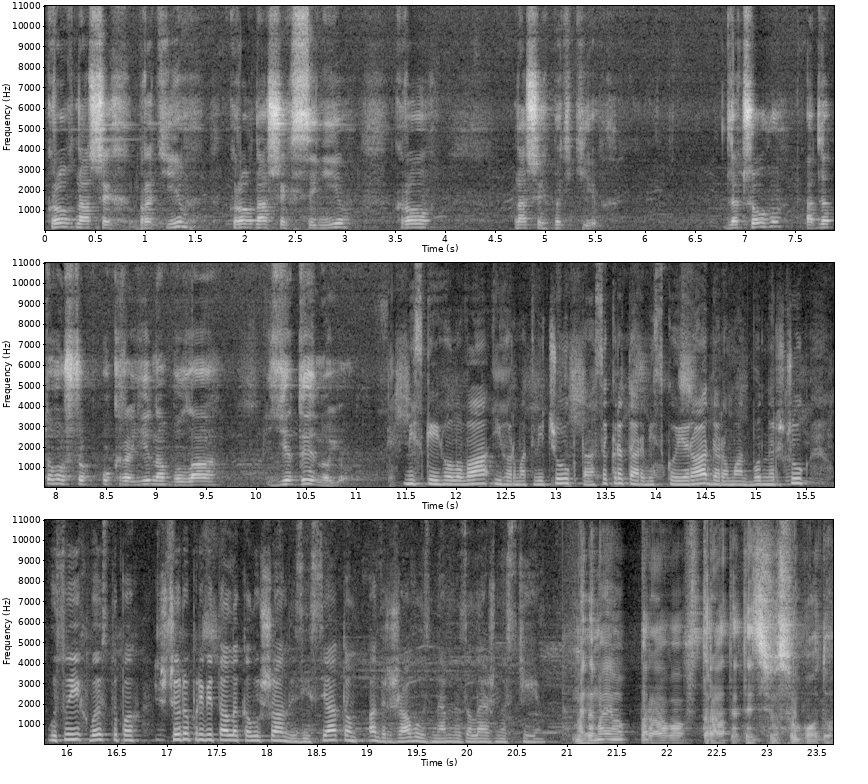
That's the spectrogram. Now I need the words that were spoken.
Кров наших братів, кров наших синів, кров наших батьків. Для чого? А для того, щоб Україна була єдиною. Міський голова Ігор Матвійчук та секретар міської ради Роман Бондарчук у своїх виступах щиро привітали калушан зі святом, а державу з Днем Незалежності. Ми не маємо права втратити цю свободу.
